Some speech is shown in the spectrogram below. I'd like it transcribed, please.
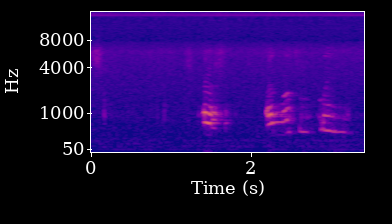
Anlatmayın.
